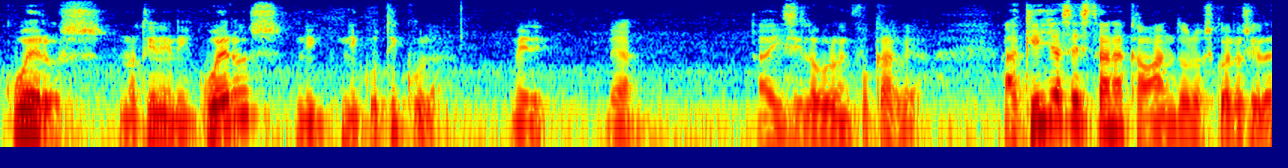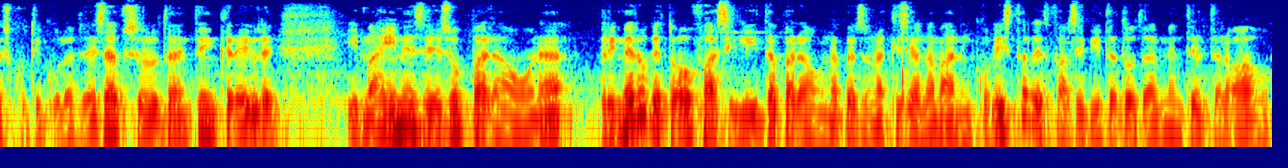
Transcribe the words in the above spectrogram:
cueros, no tiene ni cueros ni, ni cutícula, mire, vean, ahí sí logro enfocar, vea Aquí ya se están acabando los cueros y las cutículas, es absolutamente increíble. Imagínense eso para una, primero que todo facilita para una persona que sea la manicurista, les facilita totalmente el trabajo,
